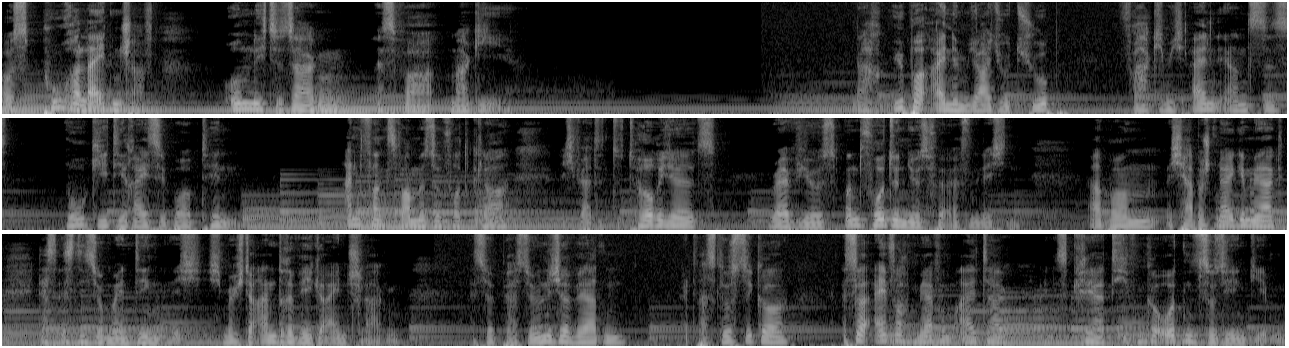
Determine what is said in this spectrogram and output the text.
aus purer Leidenschaft, um nicht zu sagen, es war Magie. Nach über einem Jahr YouTube frage ich mich allen Ernstes, wo geht die Reise überhaupt hin? Anfangs war mir sofort klar, ich werde Tutorials, Reviews und Fotonews veröffentlichen. Aber ähm, ich habe schnell gemerkt, das ist nicht so mein Ding. Ich, ich möchte andere Wege einschlagen. Es soll persönlicher werden, etwas lustiger. Es soll einfach mehr vom Alltag eines kreativen Chaoten zu sehen geben.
